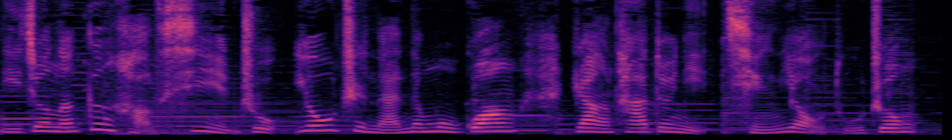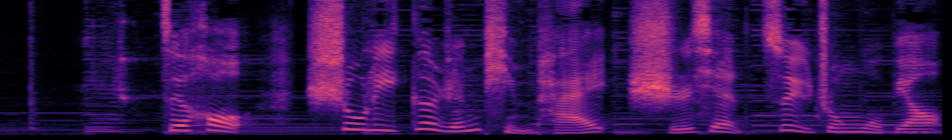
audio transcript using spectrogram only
你就能更好的吸引住优质男的目光，让他对你情有独钟。最后，树立个人品牌，实现最终目标。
